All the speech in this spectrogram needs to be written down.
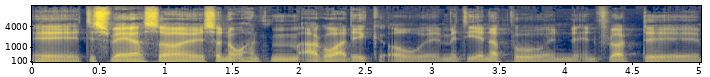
Øh, desværre så, så når han dem akkurat ikke, og, øh, men de ender på en, en flot øh,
